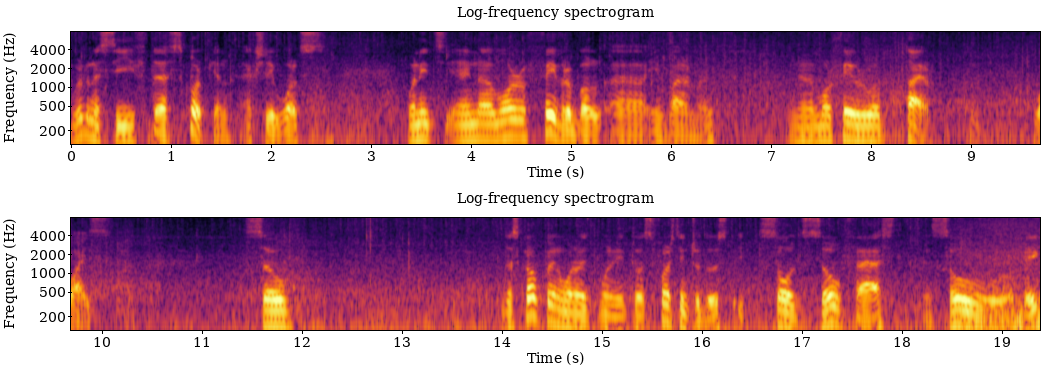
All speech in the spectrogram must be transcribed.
we're gonna see if the Skorpion actually works when it's in a more favorable uh, environment, in a more favorable tier wise. So the Skorpion when it, when it was first introduced it sold so fast and so big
